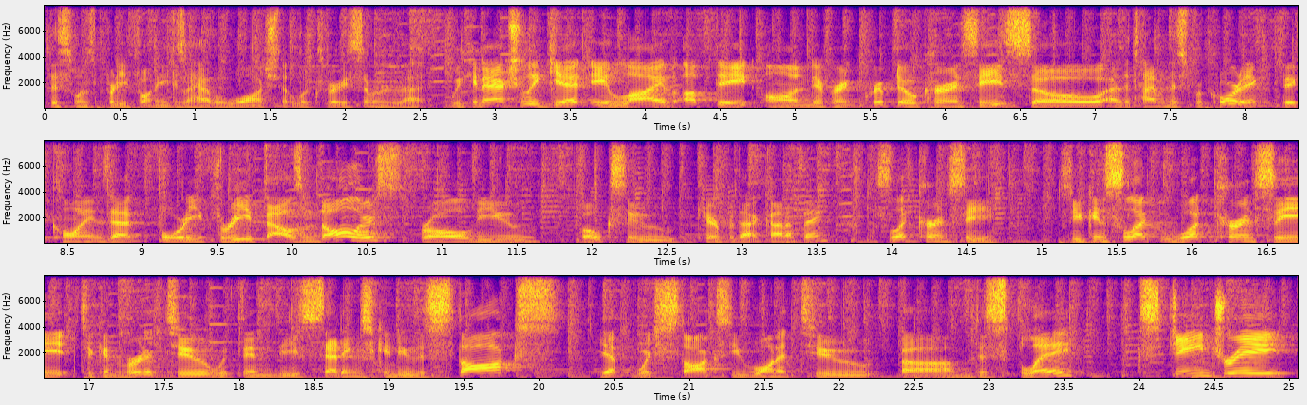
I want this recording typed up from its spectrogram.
This one's pretty funny because I have a watch that looks very similar to that. We can actually get a live update on different cryptocurrencies. So at the time of this recording, Bitcoin's at $43,000 for all you folks who care for that kind of thing. Select currency. So you can select what currency to convert it to within the settings. You can do the stocks. Yep, which stocks you want it to um, display exchange rate,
